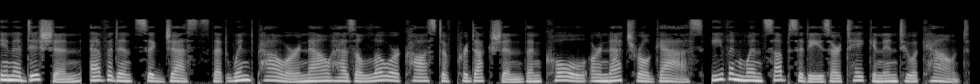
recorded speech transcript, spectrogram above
In addition, evidence suggests that wind power now has a lower cost of production than coal or natural gas, even when subsidies are taken into account.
